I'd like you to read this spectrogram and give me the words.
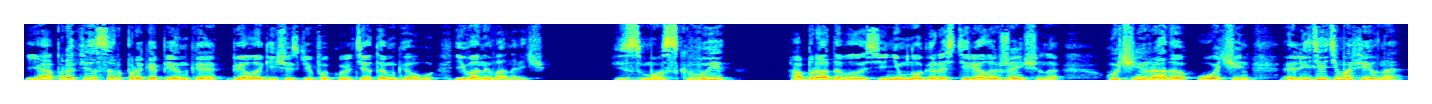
«Я профессор Прокопенко, биологический факультет МГУ, Иван Иванович». «Из Москвы?» – обрадовалась и немного растеряла женщина. «Очень рада, очень. Лидия Тимофеевна».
